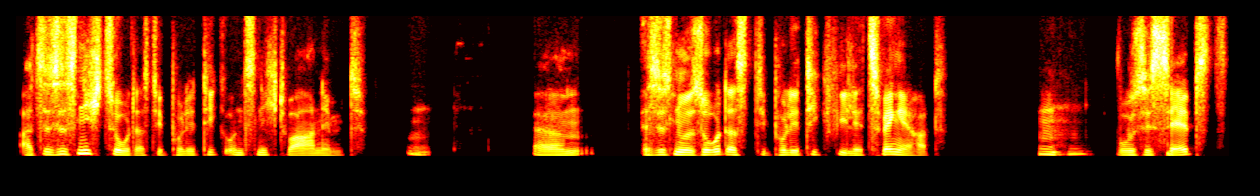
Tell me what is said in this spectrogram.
also es ist nicht so, dass die Politik uns nicht wahrnimmt. Mhm. Ähm, es ist nur so, dass die Politik viele Zwänge hat, mhm. wo sie selbst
